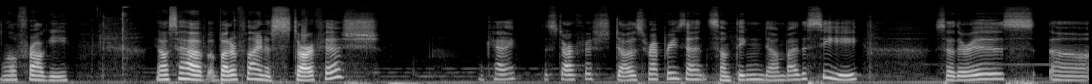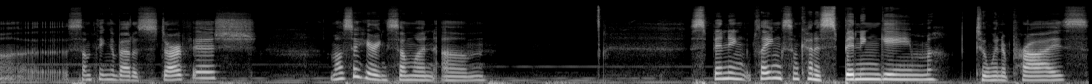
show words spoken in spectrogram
A little froggy. You also have a butterfly and a starfish. Okay, the starfish does represent something down by the sea. So there is uh, something about a starfish. I'm also hearing someone um, spinning, playing some kind of spinning game to win a prize.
